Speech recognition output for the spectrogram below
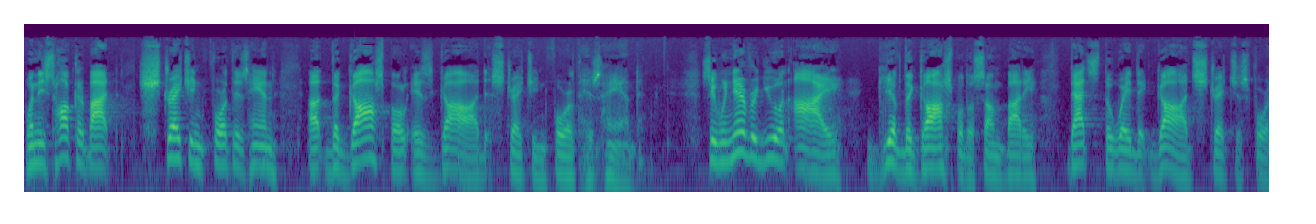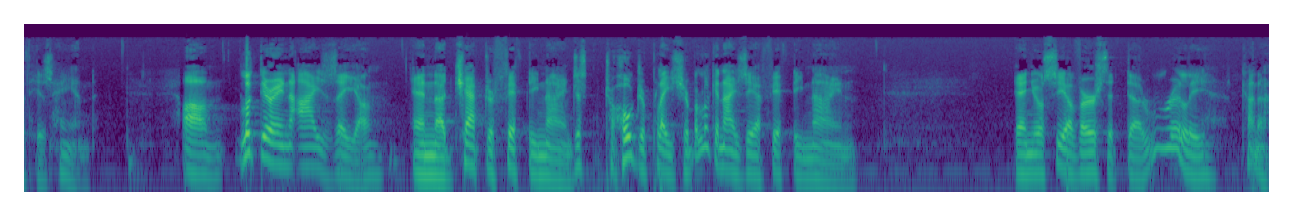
when he's talking about stretching forth his hand, uh, the gospel is God stretching forth his hand. See, whenever you and I give the gospel to somebody, that's the way that God stretches forth his hand. Um, look there in Isaiah and uh, chapter 59. Just hold your place here, but look in Isaiah 59. And you'll see a verse that uh, really kind of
